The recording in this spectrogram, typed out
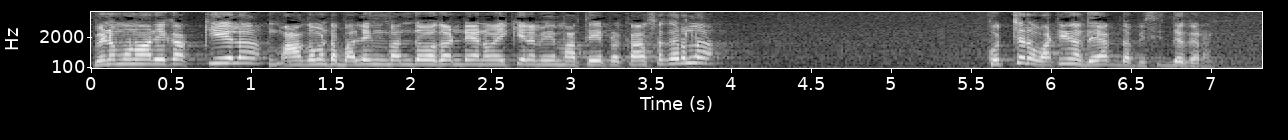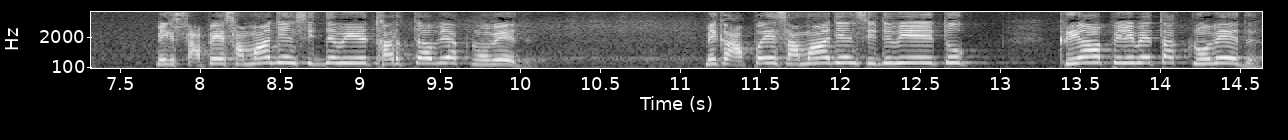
වෙන මොනවාරි එකක් කියලා ආගමට බලෙන් බන්ධව ගන්න යනවා කියලා මේ මතේ ප්‍රකාශ කරලා කොච්චර වටින දෙයක්ද අපි සිද්ධ කරන්නේ. මේක අපේ සමාජයෙන් සිද්ධ විය යුතු කර්තව්‍යයක් නොවේද? මේක අපේ සමාජයෙන් සිදුවිය යුතු ක්‍රියාපිළිවෙතක් නොවේද?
